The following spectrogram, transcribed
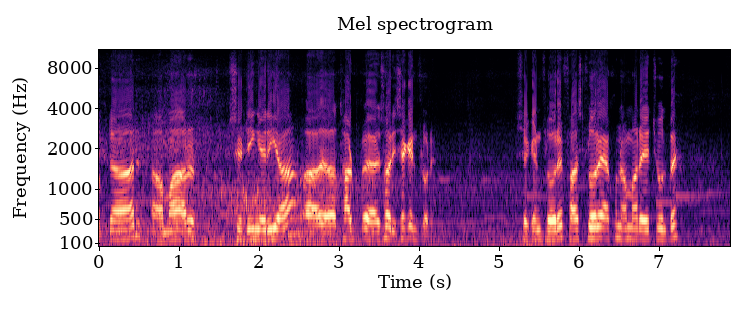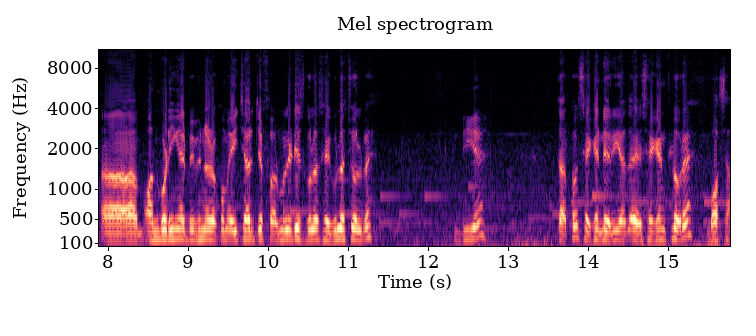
আপনার আমার sitting area third sorry second ফ্লোরে সেকেন্ড ফ্লোরে ফার্স্ট ফ্লোরে এখন আমার এ চলবে। অনবোর্ডিংয়ের বিভিন্ন রকম এইচআর যে ফর্মালিটিসগুলো সেগুলো চলবে। দিয়ে তারপর সেকেন্ড এরিয়াতে সেকেন্ড ফ্লোরে বসা।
